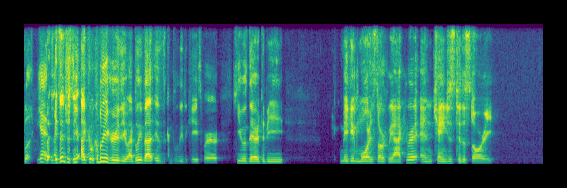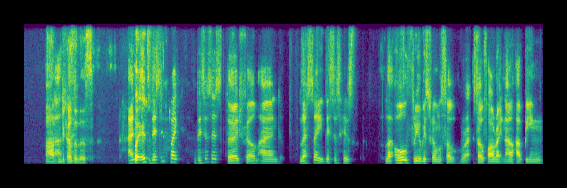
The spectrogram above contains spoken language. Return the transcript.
but yeah, but like, it's interesting. I completely agree with you. I believe that is completely the case where he was there to be make it more historically accurate and changes to the story happen because right. of this. And but it's, this is like this is his third film, and let's say this is his like all three of his films so right, so far right now have been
